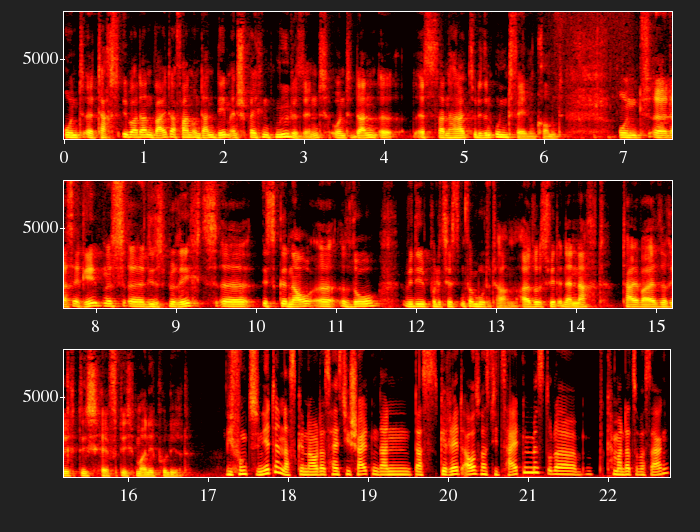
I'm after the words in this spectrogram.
und äh, tagsüber dann weiterfahren und dann dementsprechend müde sind und dann äh, es dann halt zu diesen Unfällen kommt. Und äh, das Ergebnis äh, dieses Berichts äh, ist genau äh, so, wie die Polizisten vermutet haben. Also es wird in der Nacht teilweise richtig heftig manipuliert. Wie funktioniert denn das genau? Das heißt, die schalten dann das Gerät aus, was die Zeiten misst, oder kann man dazu was sagen?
